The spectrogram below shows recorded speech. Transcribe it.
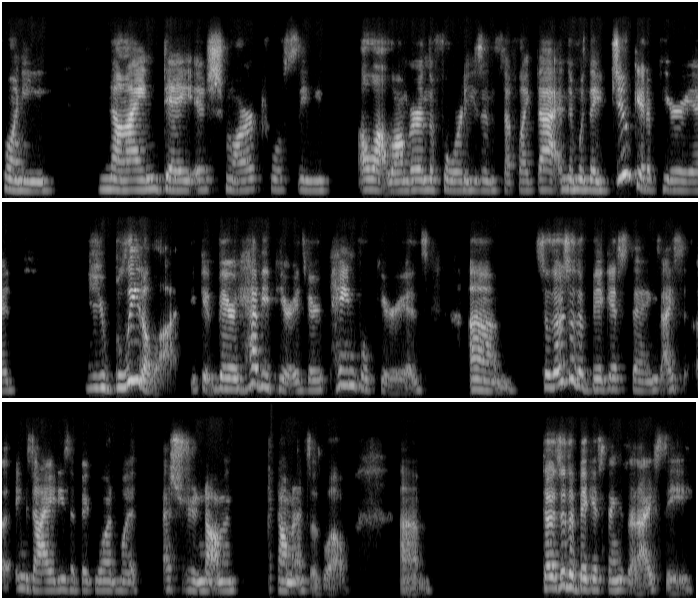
29 day ish mark. We'll see a lot longer in the 40s and stuff like that. And then when they do get a period, you bleed a lot. You get very heavy periods, very painful periods. Um, so those are the biggest things. I, anxiety is a big one with estrogen domin- dominance as well. Um, those are the biggest things that I see.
